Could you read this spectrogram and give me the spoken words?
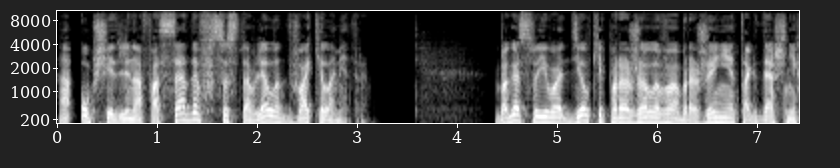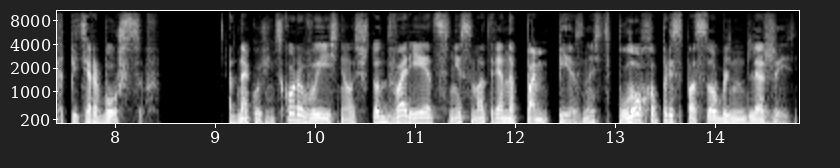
а общая длина фасадов составляла 2 километра. Богатство его отделки поражало воображение тогдашних петербуржцев. Однако очень скоро выяснилось, что дворец, несмотря на помпезность, плохо приспособлен для жизни.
